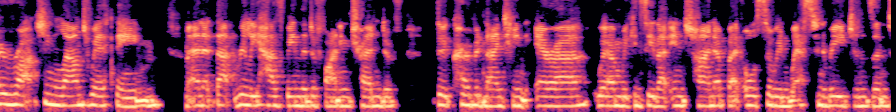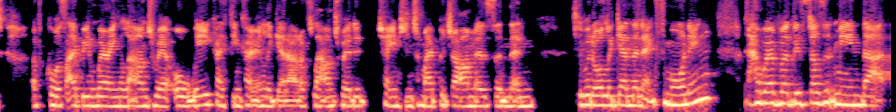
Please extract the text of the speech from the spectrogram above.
overarching loungewear theme, and it, that really has been the defining trend of the COVID 19 era, where we can see that in China, but also in Western regions. And of course, I've been wearing loungewear all week. I think I only get out of loungewear to change into my pajamas and then do it all again the next morning. However, this doesn't mean that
